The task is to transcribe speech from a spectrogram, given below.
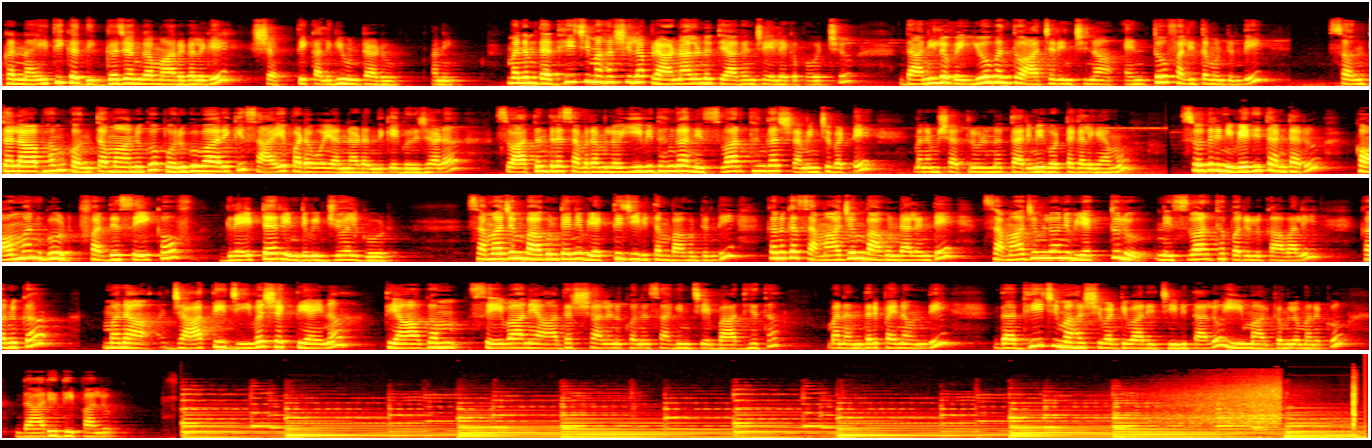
ఒక నైతిక దిగ్గజంగా మారగలిగే శక్తి కలిగి ఉంటాడు అని. మనం దధీచి మహర్షిలా ప్రాణాలను త్యాగం చేయలేకపోవచ్చు. దానిలో వెయ్యో వంతు ఆచరించిన ఎంతో ఫలితం ఉంటుంది. సొంత లాభం కొంత మానుకో పొరుగువారికి సాయపడబోయి అన్నాడు అందుకే గురుజాడ. స్వాతంత్ర సమరంలో ఈ విధంగా నిస్వార్థంగా శ్రమించబట్టే మనం శత్రువులను తరిమిగొట్టగలిగాము సోదరి నివేదిత అంటారు common good for the sake of greater individual good సమాజం బాగుంటేనే వ్యక్తి జీవితం బాగుంటుంది. కనుక సమాజం బాగుండాలంటే సమాజంలోని వ్యక్తులు నిస్వార్థపరులు కావాలి. కనుక మన జాతి జీవశక్తి అయిన త్యాగం సేవ అనే ఆదర్శాలను కొనసాగించే బాధ్యత మనందరిపైన ఉంది. దధీచి మహర్షి వంటి వారి జీవితాలు ఈ మార్గంలో మనకు దారి దీపాలు.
